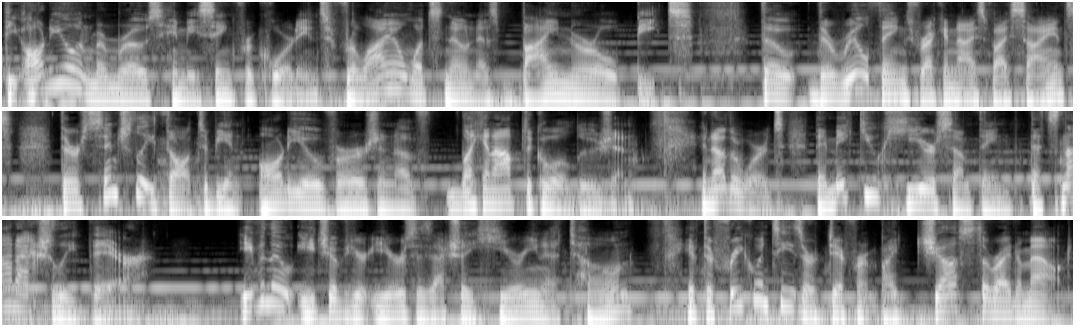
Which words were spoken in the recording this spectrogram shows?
The audio in Monroe's HemiSync recordings rely on what's known as binaural beats. Though they're real things recognized by science, they're essentially thought to be an audio version of like an optical illusion. In other words, they make you hear something that's not actually there. Even though each of your ears is actually hearing a tone, if the frequencies are different by just the right amount,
